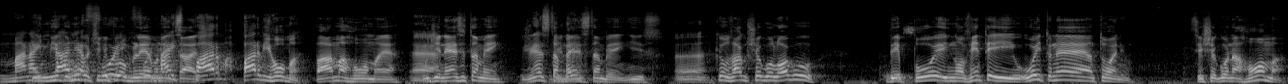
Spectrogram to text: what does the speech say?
Mas na Comigo Itália nunca tive foi, problema foi na mais Itália. Parma, Parma e Roma. Parma, Roma, é. É. O Udinese também. Udinese também? Udinese também, isso. Ah. Porque o Zago chegou logo depois, em 98, né, Antônio? Você chegou na Roma,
